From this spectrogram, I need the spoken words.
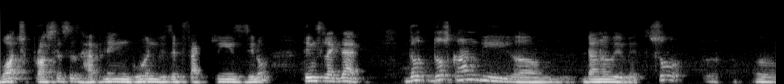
watch processes happening, go and visit factories, you know, things like that. Th- those can't be um, done away with. So, uh, uh,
